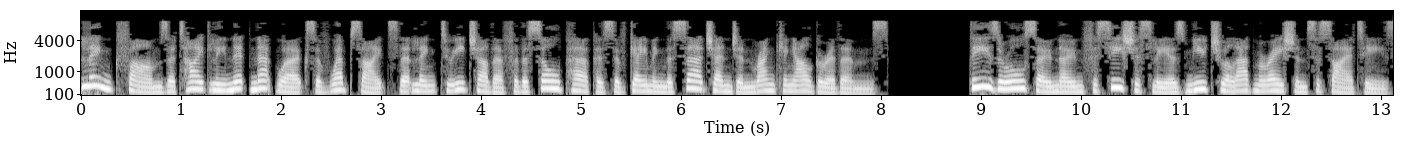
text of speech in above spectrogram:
Link farms are tightly knit networks of websites that link to each other for the sole purpose of gaming the search engine ranking algorithms. These are also known facetiously as mutual admiration societies.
